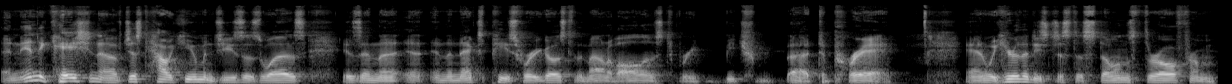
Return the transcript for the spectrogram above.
an indication of just how human Jesus was is in the in the next piece where he goes to the Mount of Olives to be, uh, to pray, and we hear that he's just a stone's throw from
